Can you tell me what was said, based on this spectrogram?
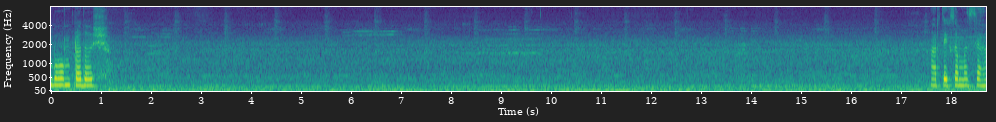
भोम प्रदोष आर्थिक समस्या.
